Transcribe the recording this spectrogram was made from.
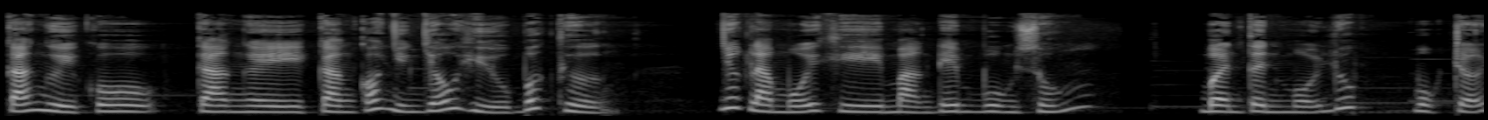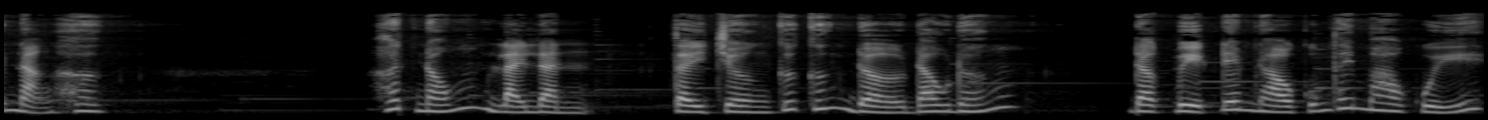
Cả người cô càng ngày càng có những dấu hiệu bất thường, Nhất là mỗi khi màn đêm buông xuống, Bệnh tình mỗi lúc một trở nặng hơn. Hết nóng, lại lạnh, Tay chân cứ cứng đờ, đau đớn. Đặc biệt đêm nào cũng thấy ma quỷ,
